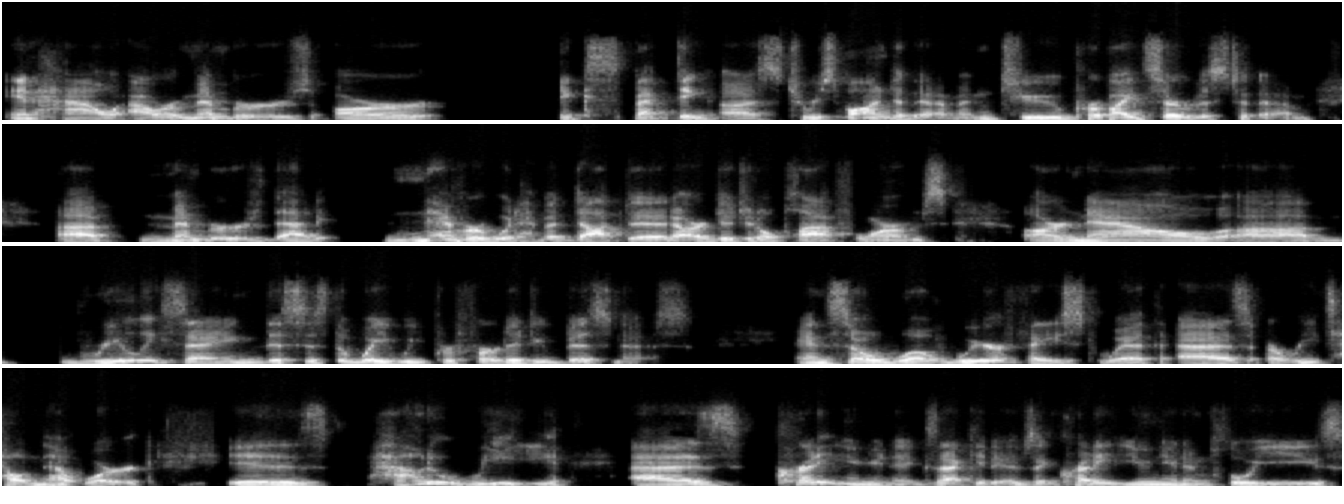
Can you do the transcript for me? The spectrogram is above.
in how our members are expecting us to respond to them and to provide service to them uh, members that never would have adopted our digital platforms are now um, really saying this is the way we prefer to do business. And so, what we're faced with as a retail network is how do we, as credit union executives and credit union employees,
